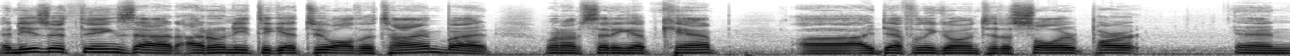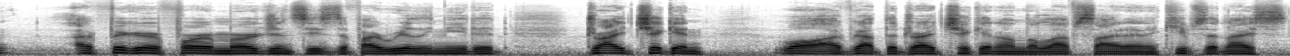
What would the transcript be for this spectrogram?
And these are things that I don't need to get to all the time, but when I'm setting up camp, uh, I definitely go into the solar part. And I figure for emergencies, if I really needed dried chicken, well, I've got the dried chicken on the left side, and it keeps it nice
